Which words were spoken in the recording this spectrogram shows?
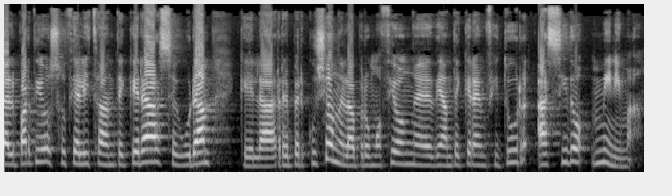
Del Partido Socialista de Antequera asegura que la repercusión de la promoción eh, de Antequera en Fitur ha sido mínima.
